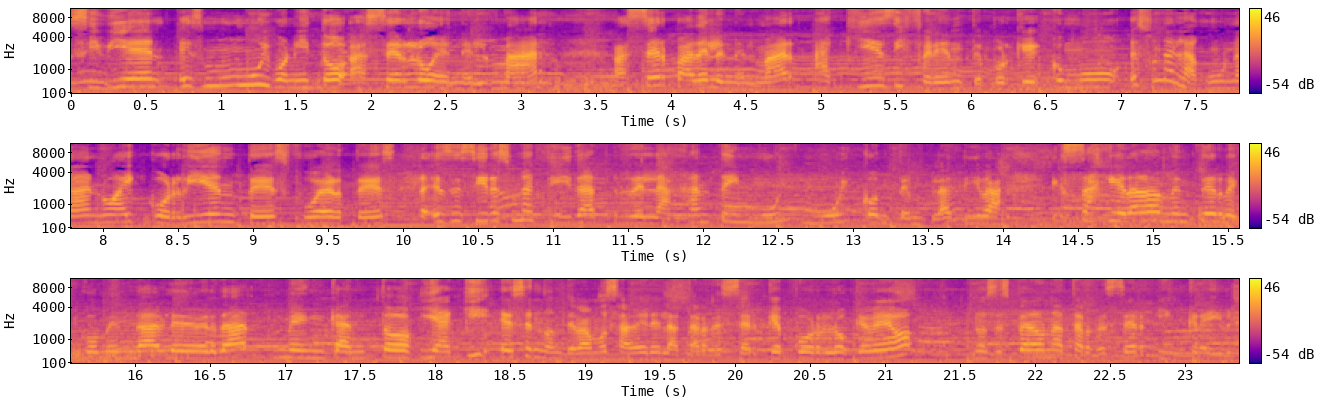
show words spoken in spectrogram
Si bien es muy bonito hacerlo en el mar, hacer paddle en el mar es diferente porque como es una laguna no hay corrientes fuertes, es decir, es una actividad relajante y muy muy contemplativa, exageradamente recomendable, de verdad, me encantó. Y aquí es en donde vamos a ver el atardecer, que por lo que veo nos espera un atardecer increíble.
